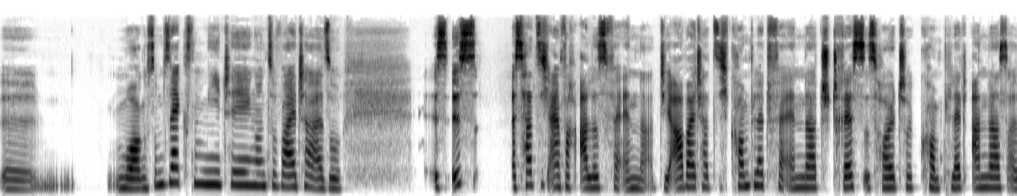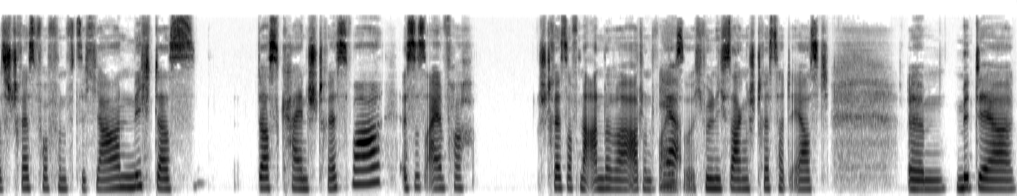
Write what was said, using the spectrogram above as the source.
äh, morgens um sechs ein Meeting und so weiter. Also es ist, es hat sich einfach alles verändert. Die Arbeit hat sich komplett verändert. Stress ist heute komplett anders als Stress vor 50 Jahren. Nicht, dass das kein Stress war. Es ist einfach Stress auf eine andere Art und Weise. Ja. Ich will nicht sagen, Stress hat erst ähm, mit der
